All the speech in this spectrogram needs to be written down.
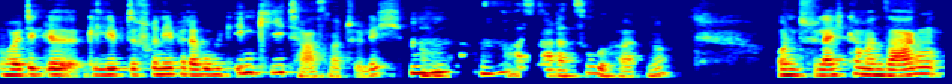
heute ge gelebte Frenet-Pädagogik in Kitas natürlich, mhm, mhm. was da dazugehört. Ne? Und vielleicht kann man sagen,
